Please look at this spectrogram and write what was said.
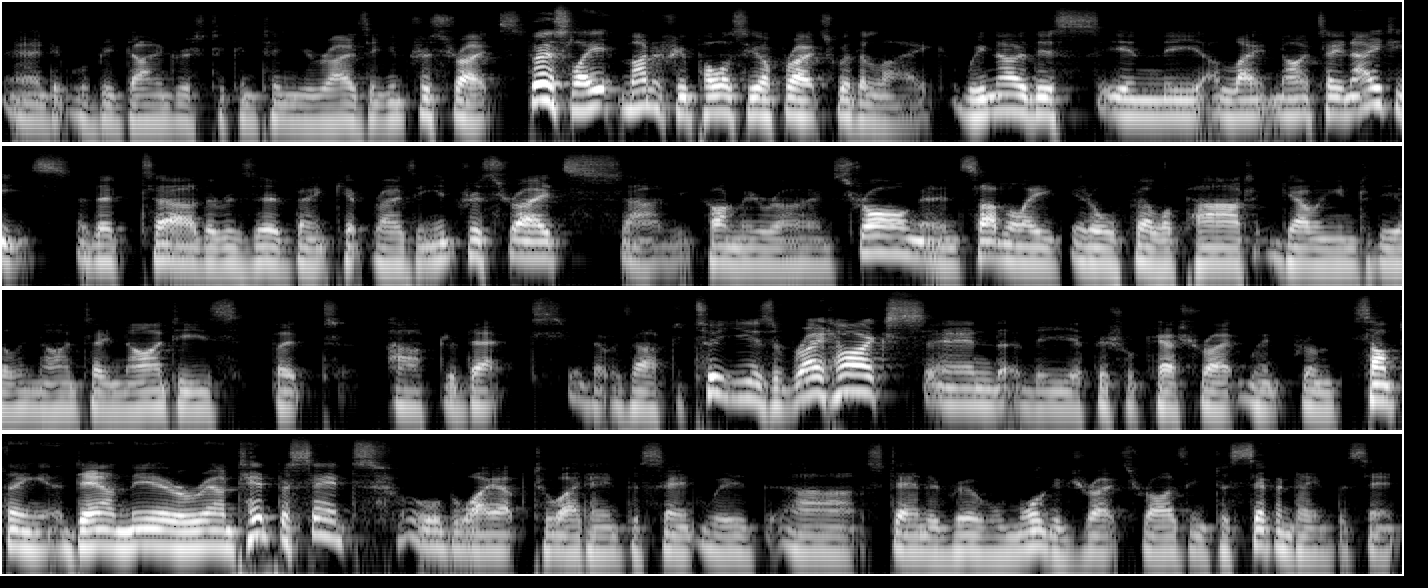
and it would be dangerous to continue raising interest rates. Firstly, monetary policy operates with a lag. We know this in the late 1980s that uh, the Reserve Bank kept raising interest rates, uh, the economy remained strong, and suddenly it all fell apart going into the early 1990s. But after that, that was after two years of rate hikes, and the official cash rate went from something down there around 10% all the way up to 18%, with uh, standard variable mortgage rates rising to 17%.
